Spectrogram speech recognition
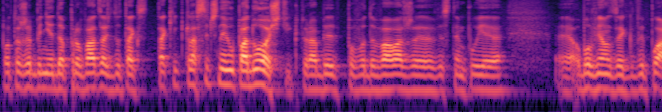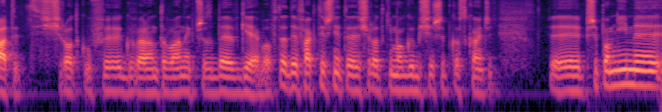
po to, żeby nie doprowadzać do tak, takiej klasycznej upadłości, która by powodowała, że występuje e, obowiązek wypłaty środków e, gwarantowanych przez BFG, bo wtedy faktycznie te środki mogłyby się szybko skończyć. E, Przypomnijmy,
